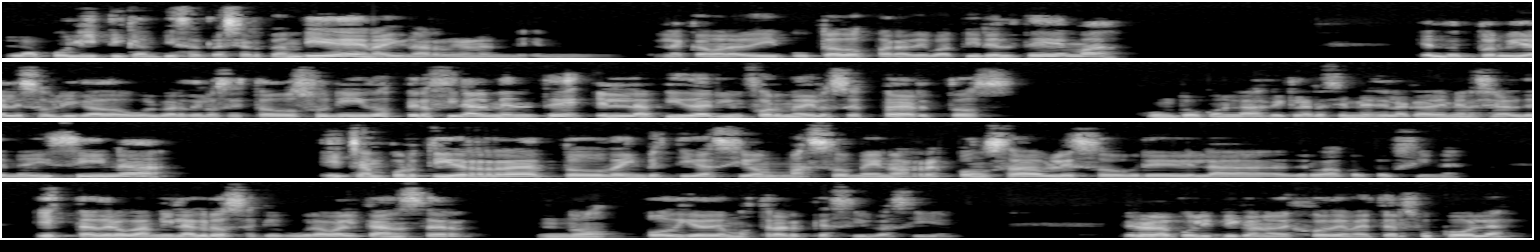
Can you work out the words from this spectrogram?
La política empieza a tallar también, hay una reunión en, la Cámara de Diputados para debatir el tema el doctor Vidal es obligado a volver de los Estados Unidos, pero finalmente el lapidario informe de los expertos, junto con las declaraciones de la Academia Nacional de Medicina, echan por tierra toda investigación más o menos responsable sobre la droga cotoxina. Esta droga milagrosa que curaba el cáncer no podía demostrar que así lo hacía. Pero la política no dejó de meter su cola.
